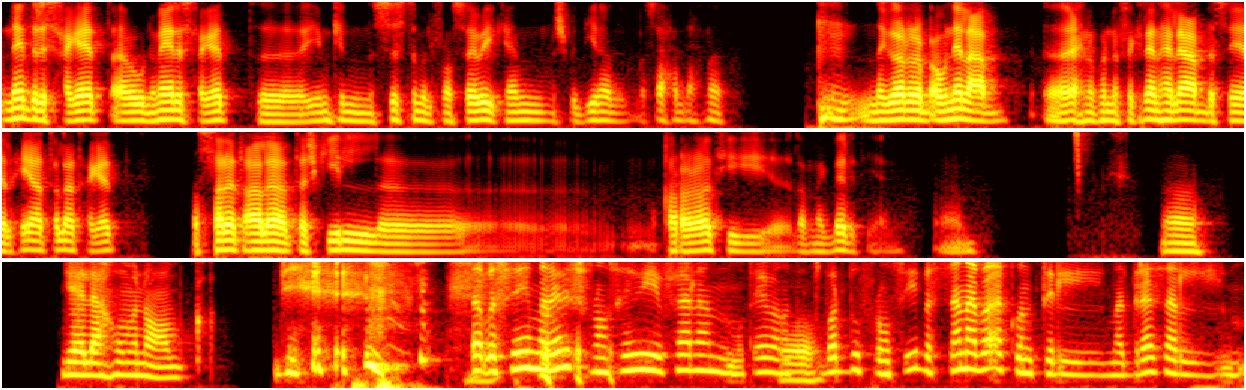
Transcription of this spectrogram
ندرس حاجات أو نمارس حاجات يمكن ال system الفرنساوي كان مش مدينا المساحة إن إحنا نجرب أو نلعب. إحنا كنا فاكرينها لعب بس هي الحقيقة طلعت حاجات أثرت على تشكيل قراراتي لما كبرت يعني. آه. يا له من عمق لا بس هي مدارس فرنساوي فعلا متعبة أنا آه. كنت برضو فرنسي بس أنا بقى كنت المدرسة ال-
